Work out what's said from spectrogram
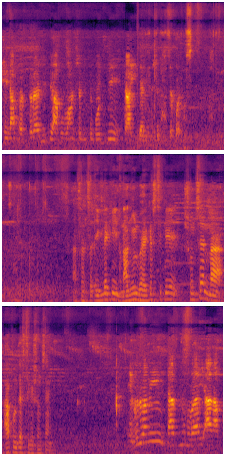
সেই নাম্বার তোরা দিতে আবু বংশ দিতে বলছে তাই জানি সে দিতে পারে। আচ্ছা আচ্ছা এগুলা কি নাজমুল ভাইয়ের কাছ থেকে শুনছেন না আপুর কাছ থেকে শুনছেন? এগুলো আমি নাজমুল ভাই আর আপু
